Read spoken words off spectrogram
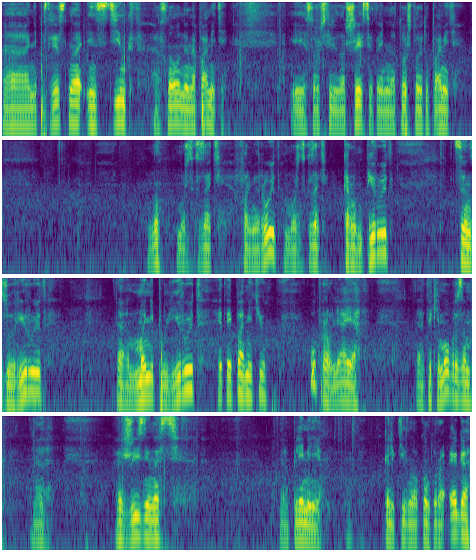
э, непосредственно инстинкт, основанный на памяти – и 4426 это именно то, что эту память, ну, можно сказать, формирует, можно сказать, коррумпирует, цензурирует, э, манипулирует этой памятью, управляя э, таким образом э, жизненность племени коллективного контура эго,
